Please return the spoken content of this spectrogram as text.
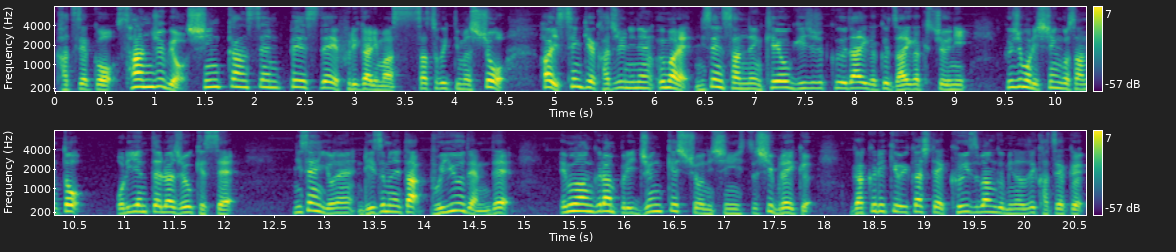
活躍を30秒新幹線ペースで振り返ります。早速いってみましょう。はい1982年生まれ2003年慶應義塾大学在学中に藤森慎吾さんとオリエンタルラジオを結成。2004年リズムネタ武勇伝で m 1グランプリ準決勝に進出しブレイク。学歴を生かしてクイズ番組などで活躍。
